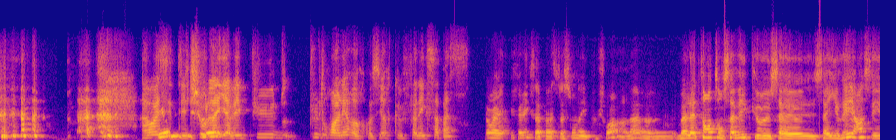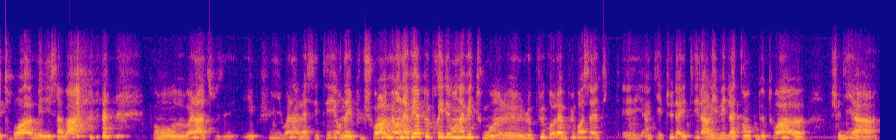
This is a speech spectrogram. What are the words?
ah ouais, c'était chaud. Là, il n'y avait plus, plus le droit à l'erreur. C'est-à-dire qu'il fallait que ça passe. Ouais, il fallait que ça passe. De toute façon, on n'avait plus le choix. Hein. Là, euh, bah, la tente, on savait que ça, ça irait. Hein. c'est étroit, mais ça va. voilà. Et puis voilà, là, c'était, on n'avait plus le choix, mais on avait à peu près, on avait tout. Hein. Le, plus, la plus grosse inquiétude a été l'arrivée de la tente de toi. Euh, je te dis à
